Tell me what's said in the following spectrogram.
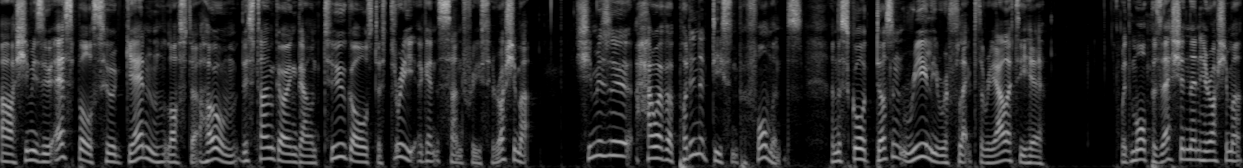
are Shimizu S-Pulse, who again lost at home, this time going down two goals to three against Sanfrecce Hiroshima. Shimizu, however, put in a decent performance, and the score doesn't really reflect the reality here. With more possession than Hiroshima,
